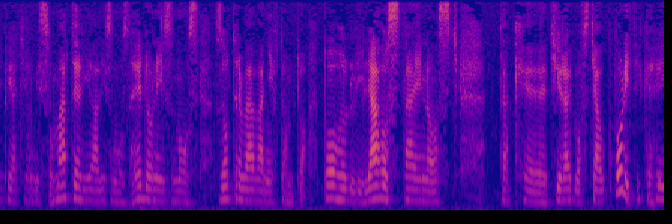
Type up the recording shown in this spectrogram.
nepriateľmi sú materializmus, hedonizmus, zotrvávanie v tomto pohodlí, ľahostajnosť, tak tiež aj vo vzťahu k politike. Hej,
